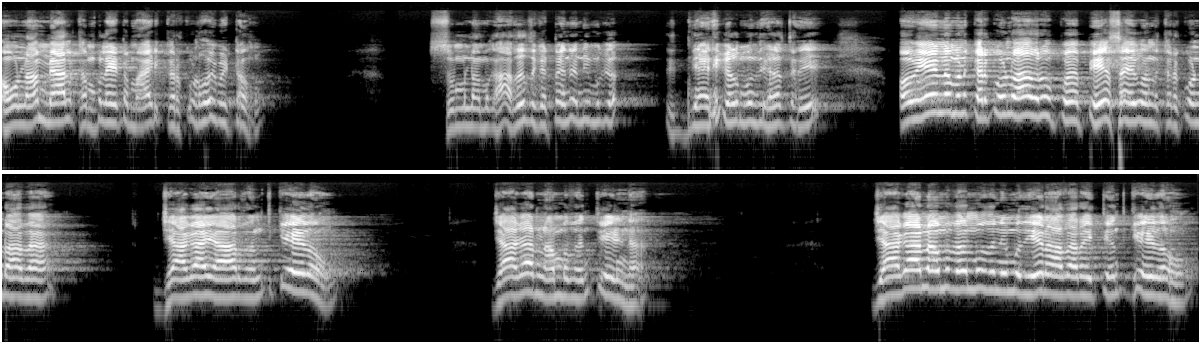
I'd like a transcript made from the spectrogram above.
ಅವ್ನು ನಮ್ಮ ಮ್ಯಾಲೆ ಕಂಪ್ಲೇಂಟ್ ಮಾಡಿ ಕರ್ಕೊಂಡು ಹೋಗ್ಬಿಟ್ಟವು ಸುಮ್ಮನೆ ನಮಗೆ ಆದದ ಘಟನೆ ನಿಮಗೆ ವಿಜ್ಞಾನಿಗಳ ಮುಂದೆ ಹೇಳ್ತಾರೆ. ಅವೇನು ನಮ್ಮನ್ನು ಕರ್ಕೊಂಡು ಆದರೂ ಪ ಪಿ ಒಂದು ಕರ್ಕೊಂಡು ಆದ ಜಾಗ ಯಾರ್ದಂತ ಕೇಳಿದವು ಜಾಗ ನಮ್ಮದಂತ ಹೇಳಿನ. ಜಾಗ ನಮ್ದು ಅನ್ನೋದು ನಿಮ್ಮದು ಏನು ಆಧಾರ ಐತಿ ಅಂತ ಕೇಳಿದವು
